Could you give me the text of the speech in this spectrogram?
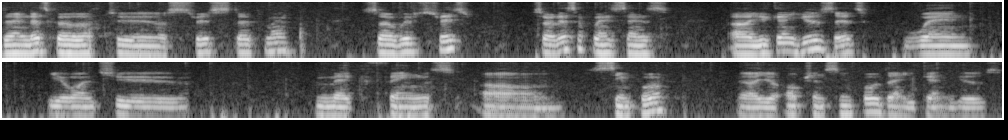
Then let's go to a switch statement. So with switch, so let's say for instance, uh, you can use it when you want to make things um, simple, uh, your option simple, then you can use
